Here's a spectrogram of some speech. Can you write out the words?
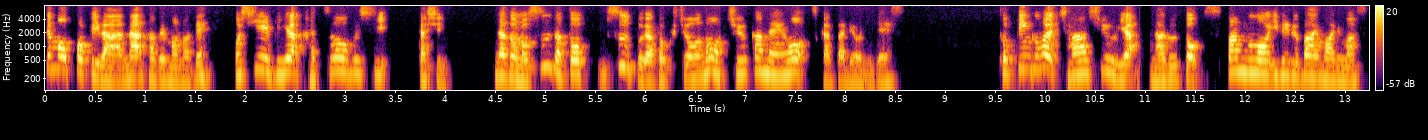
てもポピュラーな食べ物で、干しエビや鰹節だしなどの澄んだとスープが特徴の中華麺を使った料理です。トッピングはチャーシューやナルト、スパムを入れる場合もあります。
